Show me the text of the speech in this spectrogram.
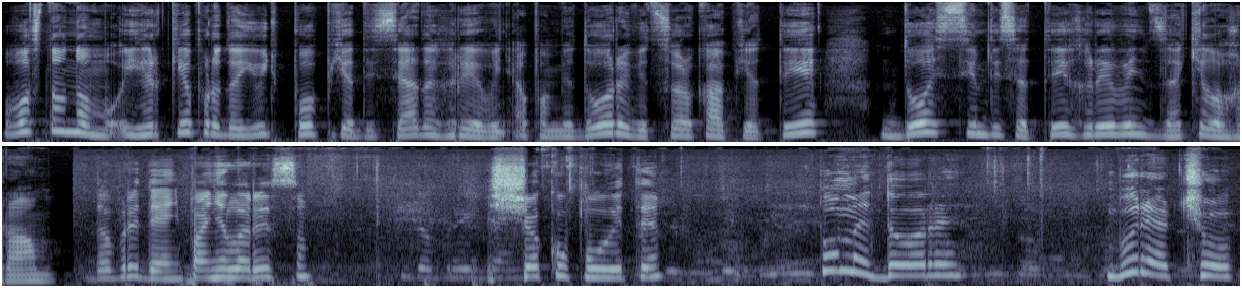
В основному огірки продають по 50 гривень, а помідори від 45 до 70 гривень за кілограм. Добрий день, пані Ларисо. Добрий день. Що купуєте? Помидори, бурячок.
